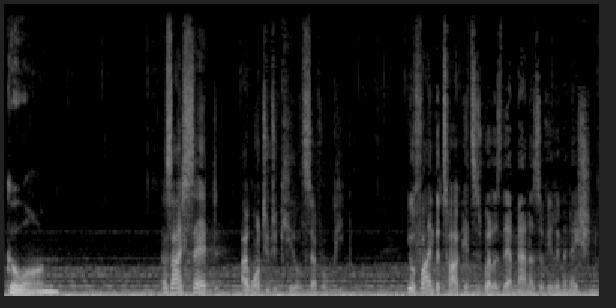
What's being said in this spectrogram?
Go on. As I said, I want you to kill several people. You'll find the targets as well as their manners of elimination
